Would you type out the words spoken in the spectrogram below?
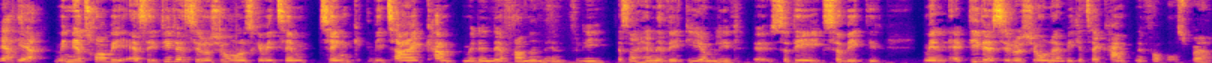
Ja. ja, men jeg tror, vi, altså i de der situationer skal vi tænke, vi tager ikke kamp med den der fremmede mand, fordi altså, han er væk lige om lidt, øh, så det er ikke så vigtigt. Men at de der situationer, at vi kan tage kampene for vores børn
